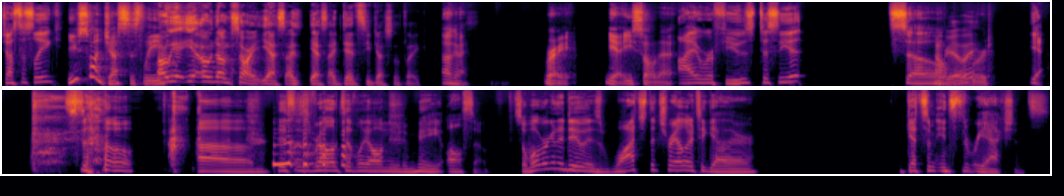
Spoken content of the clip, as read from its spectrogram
Justice League? you saw Justice League, Oh yeah, yeah. Oh no, I'm sorry. Yes, I yes, I did see Justice League. Okay, right? Yeah, you saw that. I refused to see it. So, Oh, really? Lord. so um, this is relatively all new to me, also. So what we're gonna do is watch the trailer together, get some instant reactions.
